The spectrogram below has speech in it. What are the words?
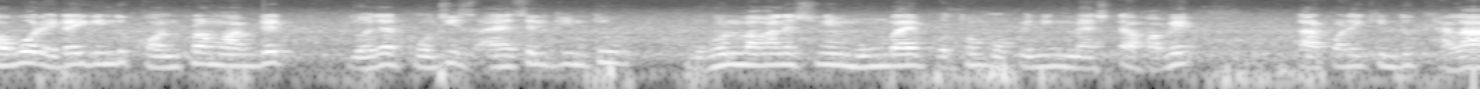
খবর, এটাই কিন্তু কনফার্ম আপডেট দু হাজার পঁচিশ আইএসএল কিন্তু মোহনবাগানের সঙ্গে মুম্বাইয়ের প্রথম ওপেনিং ম্যাচটা হবে। তারপরে কিন্তু খেলা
